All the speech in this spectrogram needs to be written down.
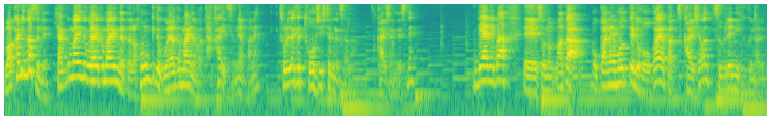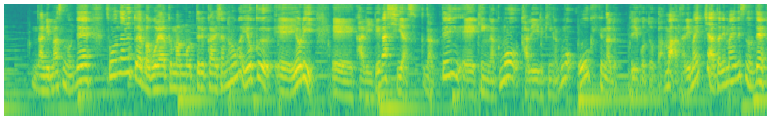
わかりますよね。100万円と500万円だったら本気度500万円の方が高いですよね、やっぱね。それだけ投資してるんですから、会社にですね。であれば、えー、その、またお金を持ってる方がやっぱ会社は潰れにくくなる。なりますので、そうなるとやっぱ500万持ってる会社の方がよく、えー、より、えー、借り入れがしやすくなって、えー、金額も、借り入れ金額も大きくなるということが、まあ当たり前っちゃ当たり前ですので、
